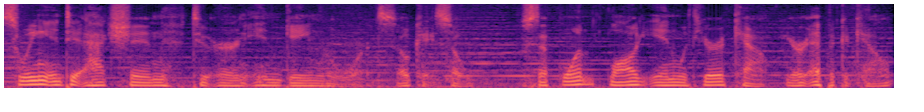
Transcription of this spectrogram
Swing into action to earn in-game rewards. Okay, so step one: log in with your account, your Epic account.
